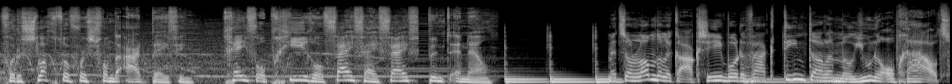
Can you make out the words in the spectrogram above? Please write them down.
voor de slachtoffers van de aardbeving. Geef op giro555.nl. Met zo'n landelijke actie worden vaak tientallen miljoenen opgehaald.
